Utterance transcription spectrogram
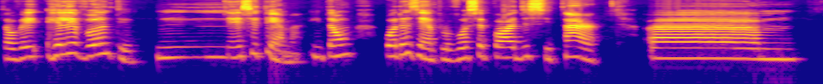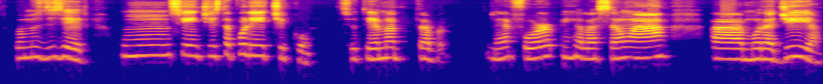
talvez relevante nesse tema. Então, por exemplo, você pode citar, vamos dizer, um cientista político, se o tema né, for em relação à, à moradia,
